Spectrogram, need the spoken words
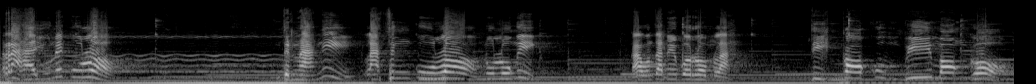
Rahayune kula. Denangi lajeng kula nulungi kawontenipun Romlah. Dika kumbi monggo.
